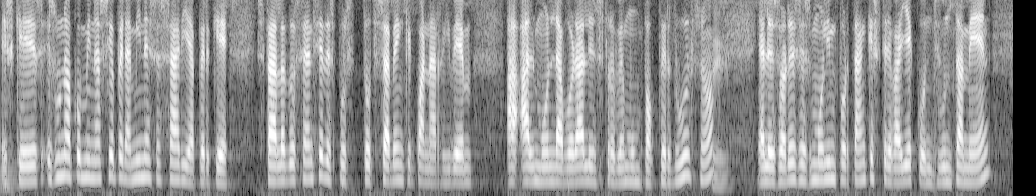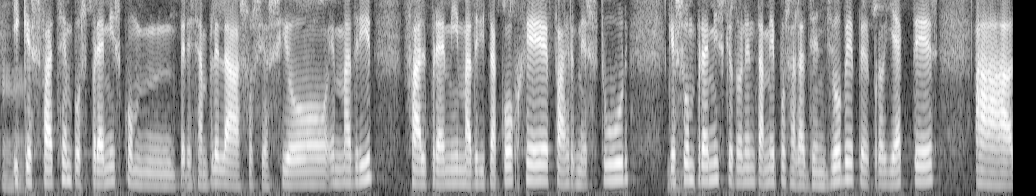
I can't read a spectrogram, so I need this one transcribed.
És que és, és una combinació per a mi necessària, perquè està la docència, després tots sabem que quan arribem a, al món laboral ens trobem un poc perduts, no? Sí. I aleshores és molt important que es treballi conjuntament i que es facin doncs, premis com, per exemple, l'associació en Madrid fa el Premi Madrid Acoge, fa Hermes Tour, que són premis que donen també doncs, a la gent jove per projectes, a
